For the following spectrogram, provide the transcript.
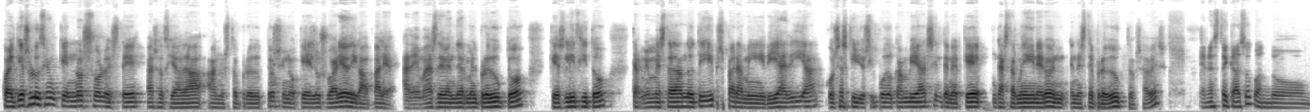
cualquier solución que no solo esté asociada a nuestro producto, sino que el usuario diga, vale, además de venderme el producto, que es lícito, también me está dando tips para mi día a día, cosas que yo sí puedo cambiar sin tener que gastarme dinero en, este producto, ¿sabes? En este caso, cuando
